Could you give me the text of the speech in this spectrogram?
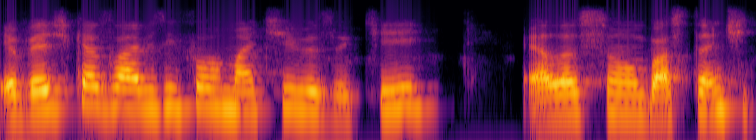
Eu vejo que as lives informativas aqui, elas são bastante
